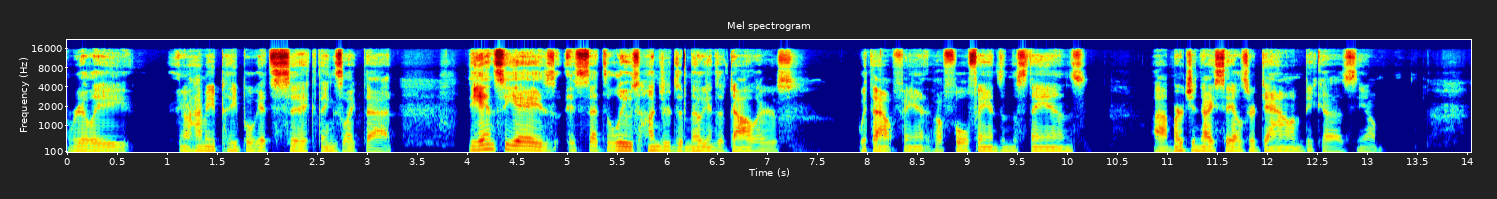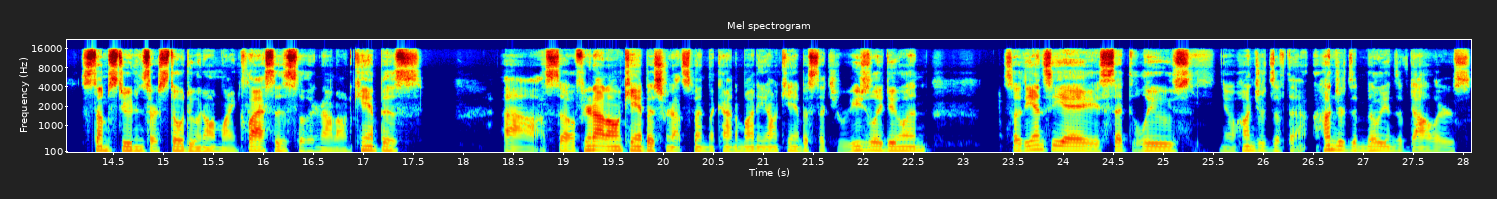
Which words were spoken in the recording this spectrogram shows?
really, you know, how many people get sick, things like that. The NCAA is, is set to lose hundreds of millions of dollars without fan, uh, full fans in the stands. Uh, merchandise sales are down because you know some students are still doing online classes, so they're not on campus. Uh, so if you're not on campus, you're not spending the kind of money on campus that you're usually doing. So the NCAA is set to lose, you know, hundreds of th- hundreds of millions of dollars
